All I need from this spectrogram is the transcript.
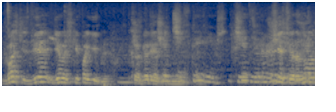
22 девочки погибли. Как Сгорели. Четыре. Четверо. Четверо, но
